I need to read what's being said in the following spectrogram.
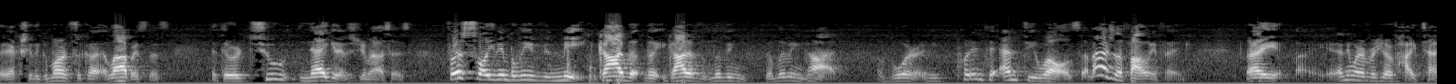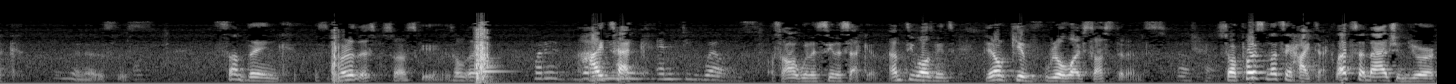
Actually, the Gemara in Sukkah elaborates this that there were two negatives. Jumah says. First of all, you didn't believe in me, God, the, the God of the living, the living God of water, and you put into empty wells. Imagine the following thing, right? Anyone ever hear of high tech? You know, this is something. Heard of this? What is what high tech? Empty wells. So I'm going to see in a second. Empty wells means they don't give real life sustenance. Okay. So a person, let's say high tech. Let's imagine you're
